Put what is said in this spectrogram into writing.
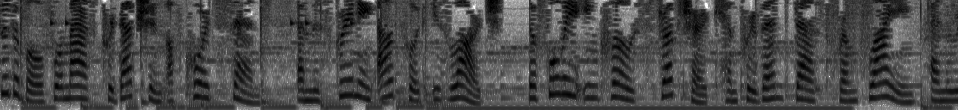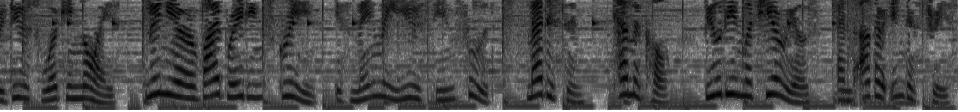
suitable for mass production of quartz sand, and the screening output is large. The fully enclosed structure can prevent dust from flying and reduce working noise. Linear vibrating screen is mainly used in food, medicine, chemical, building materials, and other industries.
